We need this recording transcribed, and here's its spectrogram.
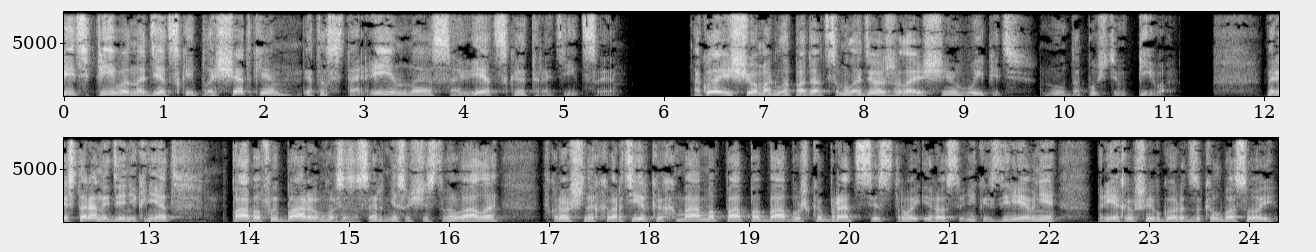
Пить пиво на детской площадке — это старинная советская традиция. А куда еще могла податься молодежь, желающая выпить, ну, допустим, пиво? На рестораны денег нет, пабов и баров в СССР не существовало, в крошечных квартирках мама, папа, бабушка, брат с сестрой и родственник из деревни, приехавший в город за колбасой,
